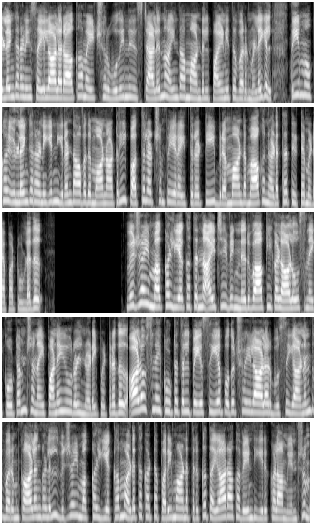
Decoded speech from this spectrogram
இளைஞரணி செயலாளராக அமைச்சர் உதயநிதி ஸ்டாலின் ஐந்தாம் ஆண்டில் பயணித்து வரும் நிலையில் திமுக இளைஞரணியின் இரண்டாவது மாநாட்டில் பத்து லட்சம் பேரை திரட்டி பிரம்மாண்டமாக நடத்த திட்டமிடப்பட்டுள்ளது. விஜய் மக்கள் இயக்கத்தின் ஐடி விங் நிர்வாகிகள் ஆலோசனைக் கூட்டம் சென்னை பனையூரில் நடைபெற்றது. ஆலோசனைக் கூட்டத்தில் பேசிய பொதுச் செயலாளர் புசி ஆனந்த் வரும் காலங்களில் விஜய் மக்கள் இயக்கம் அடுத்த கட்ட பரிமாணத்திற்கு தயாராக வேண்டியிருக்கலாம் என்றும்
